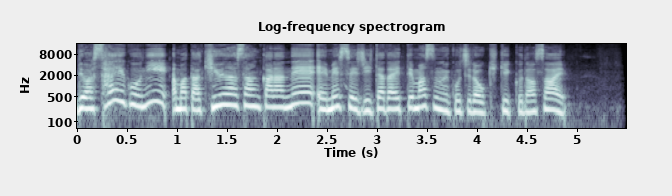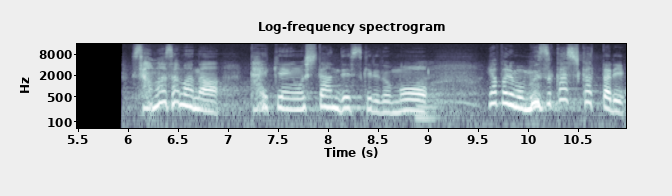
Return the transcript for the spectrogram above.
では最後にまた木浦さんからねえメッセージいただいてますのでこちらお聞きください。さまざまな体験をしたんですけれども、やっぱりもう難しかったり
